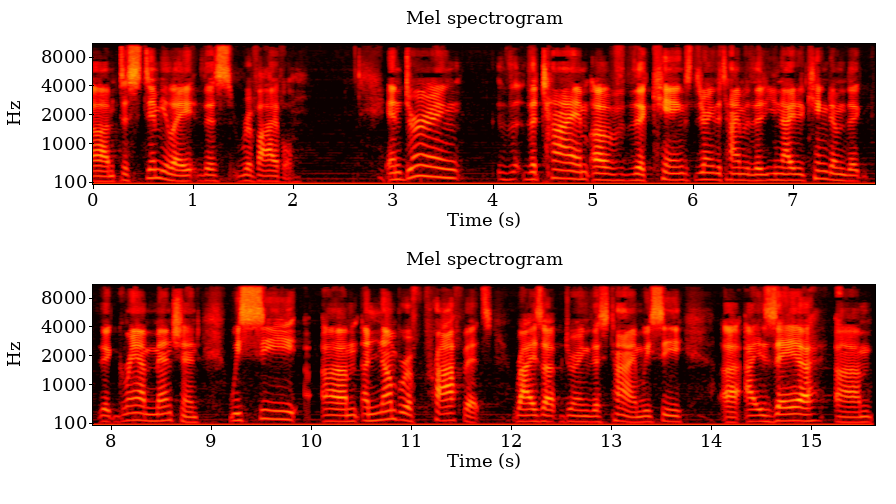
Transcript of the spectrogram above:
um, to stimulate this revival. And during the, the time of the kings, during the time of the United Kingdom that, that Graham mentioned, we see um, a number of prophets rise up during this time. We see uh, Isaiah um,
